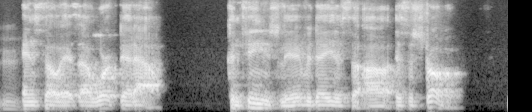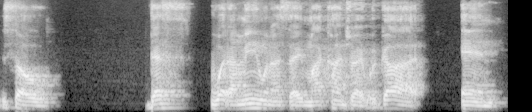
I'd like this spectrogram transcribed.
Mm. And so as I work that out continuously, every day is a, uh, it's a struggle. So that's what I mean when I say my contract with God. And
